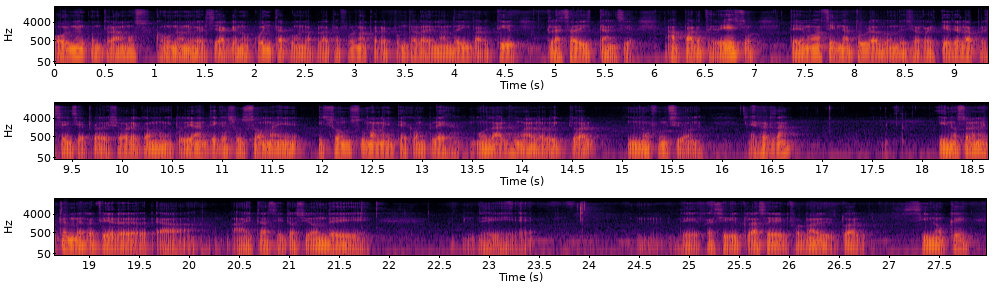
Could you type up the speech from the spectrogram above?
Hoy nos encontramos con una universidad que no cuenta con la plataforma que responde a la demanda de impartir clases a distancia. Aparte de eso, tenemos asignaturas donde se requiere la presencia de profesores como estudiantes que son, y son sumamente complejas. Mudarles un aula virtual no funciona. ¿Es verdad? Y no solamente me refiero a, esta situación de, de, de recibir clases de forma virtual, sino que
